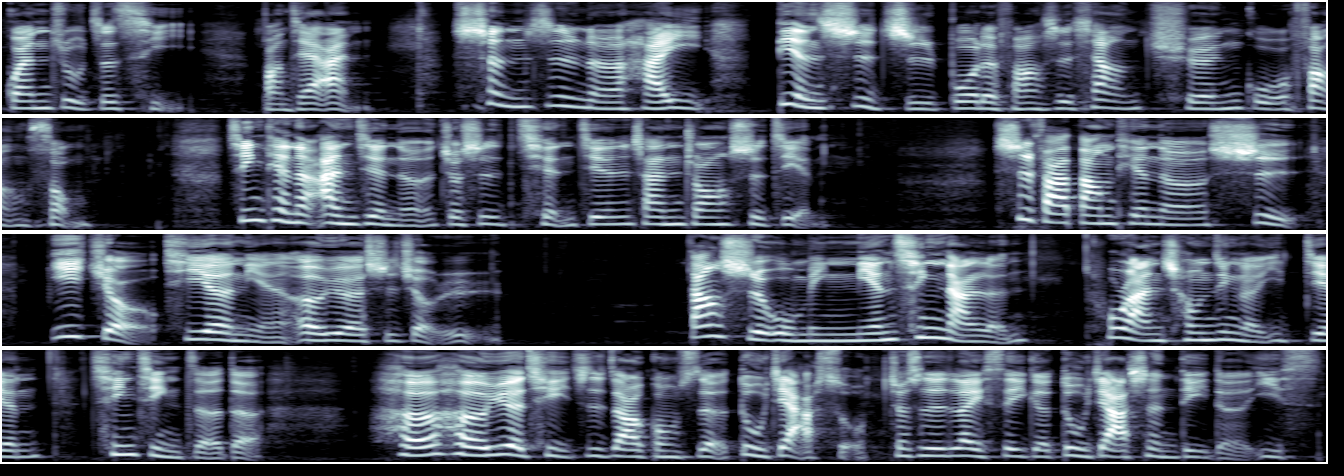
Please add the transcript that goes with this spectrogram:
关注这起绑架案，甚至呢还以电视直播的方式向全国放送。今天的案件呢，就是浅间山庄事件。事发当天呢，是一九七二年二月十九日，当时五名年轻男人。突然冲进了一间清井泽的和和乐器制造公司的度假所，就是类似一个度假胜地的意思。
